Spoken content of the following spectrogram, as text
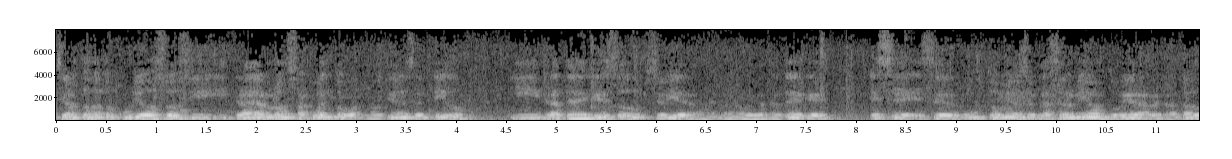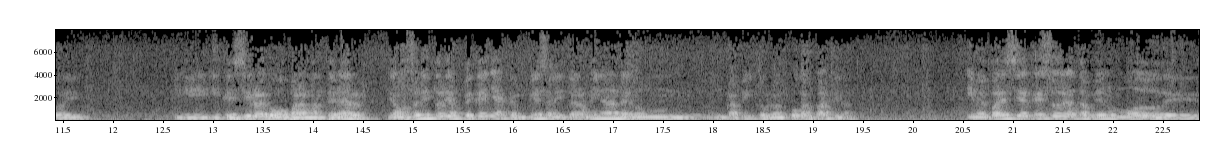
ciertos datos curiosos y, y traerlos a cuento cuando tienen sentido. Y traté de que eso se viera en la novela, traté de que ese, gusto mío, ese placer mío estuviera retratado ahí y, que sirve como para mantener, digamos, son historias pequeñas que empiezan y terminan en un, capítulo, en pocas páginas. Y me parecía que eso era también un modo de,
